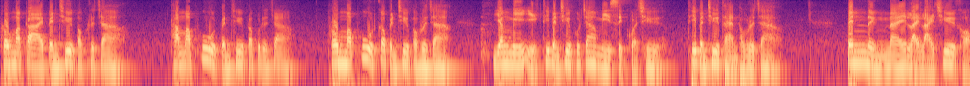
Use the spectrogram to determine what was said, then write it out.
พรหมกายเป็นชื่อพระพุทธเจ้า ธรรมพูดเป็นชื่อพระพุทธเจ้า พรหมพูดก็เป็นชื่อพระพุทธเจ้า ยังมีอีกที่เป็นชื่อพระเจ้ามีสิบกว่าชื่อ ที่เป็นชื่อแทนพระพุทธเจ้า เป็นหนึ่งในหลาย ๆ ชื่อของ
